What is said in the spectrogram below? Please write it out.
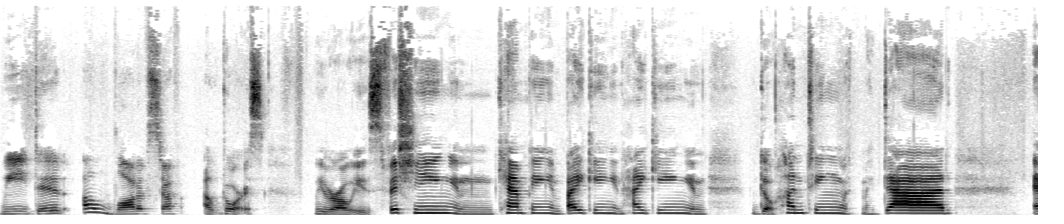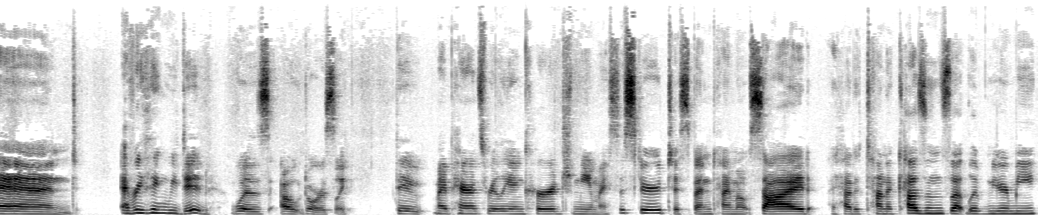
we did a lot of stuff outdoors. We were always fishing and camping and biking and hiking and go hunting with my dad and everything we did was outdoors like they my parents really encouraged me and my sister to spend time outside. I had a ton of cousins that lived near me.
